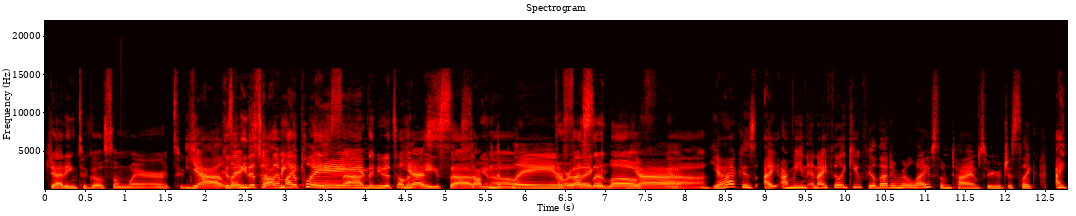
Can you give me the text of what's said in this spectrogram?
jetting to go somewhere to Yeah, because like they need to tell them like the plane. ASAP. They need to tell them Yes, ASAP. stopping you the plane, or, profess like- love. Yeah, yeah. Because I, I mean, and I feel like you feel that in real life sometimes, where you're just like, I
